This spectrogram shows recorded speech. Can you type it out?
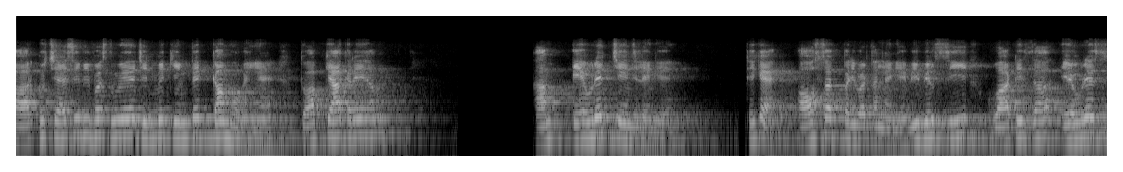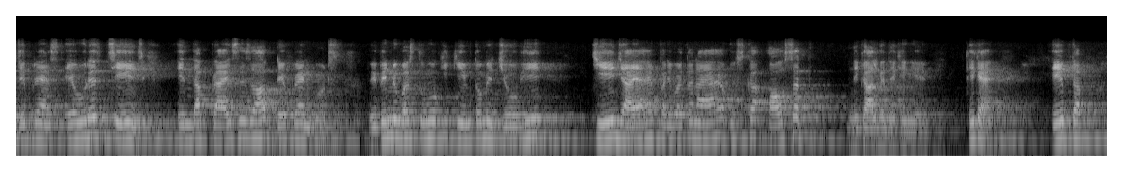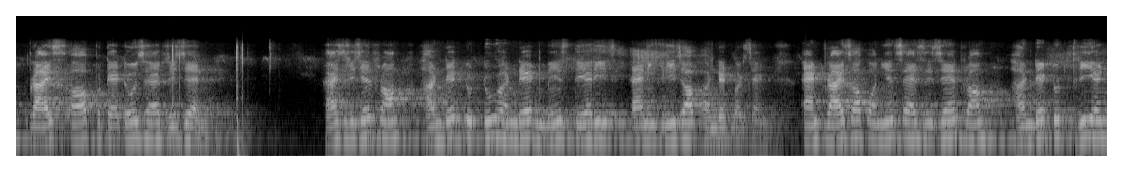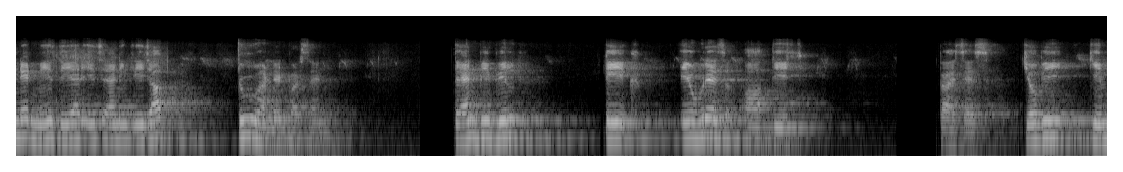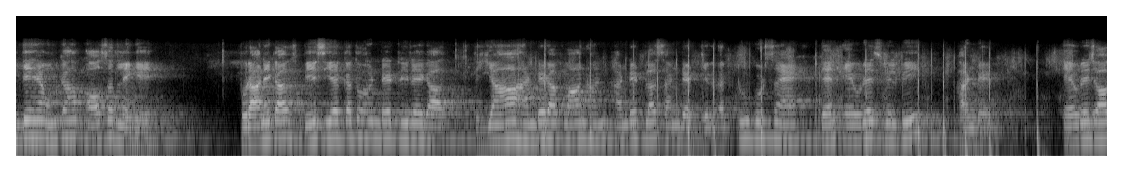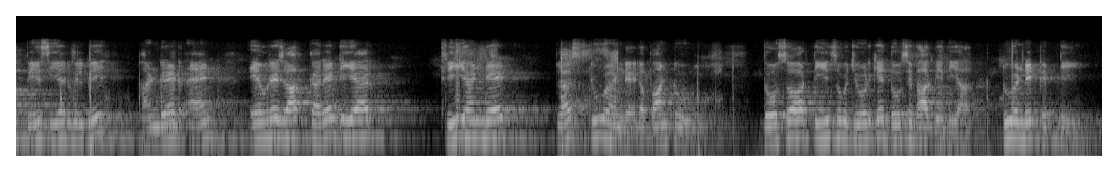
और कुछ ऐसी भी वस्तुएँ हैं जिनमें कीमतें कम हो गई हैं। तो अब क्या करें हम? हम एवरेज चेंज लेंगे। ठीक है? औसत परिवर्तन लेंगे। We will see what is the average difference average change in the prices of different goods विभिन्न वस्तुओं की कीमतों में जो भी चेंज आया है, परिवर्तन आया है, उसका औसत निकाल कर देखेंगे। ठीक है? If the price of potatoes है risen has risen from 100 to two hundred means there is an increase of 100 percent and price of onion has risen from 100 to three hundred means there is an increase of two hundred percent then we will take average of these prices जो भी कीमतें हैं, उनका हम औसत लेंगे। पुराने का बेस ईयर का तो हंड्रेड ही रहेगा। तो यहाँ hundred of one hundred plus hundred two goods हैं then average will be hundred average of base year will be hundred and average of current year three hundred plus two hundred upon two दो सौ और तीन सौ को जोड़ के दो से भाग दे दिया। टू हंड्रेड फिफ्टी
